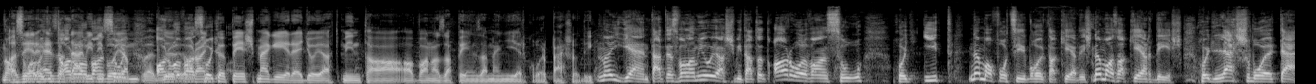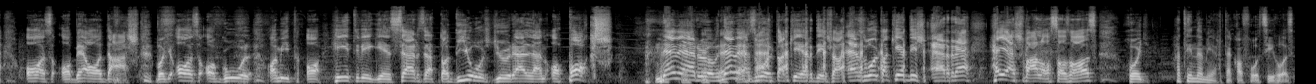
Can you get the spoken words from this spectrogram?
Na, Azért szóval, ez a Dávid olyan aranyköpés hogy... megér egy olyat, mint a, a van az a pénz, amennyiért korpásodik. Na igen, tehát ez valami olyasmi, tehát arról van szó, hogy itt nem a foci volt a kérdés. Nem az a kérdés, hogy les volt-e az a beadás, vagy az a gól, amit a hétvégén szerzett a Diós Győr ellen a Paks. Nem erről, nem ez volt a kérdés. Ez volt a kérdés, erre helyes válasz az az, hogy Hát én nem értek a focihoz.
